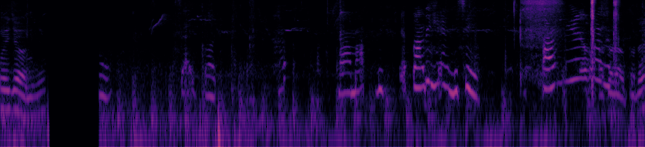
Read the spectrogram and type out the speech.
બસ વહી જવાની છે સાયકલ મામ આપની એ પાડી છે નીચે પાણી એ ચાલ તો રે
